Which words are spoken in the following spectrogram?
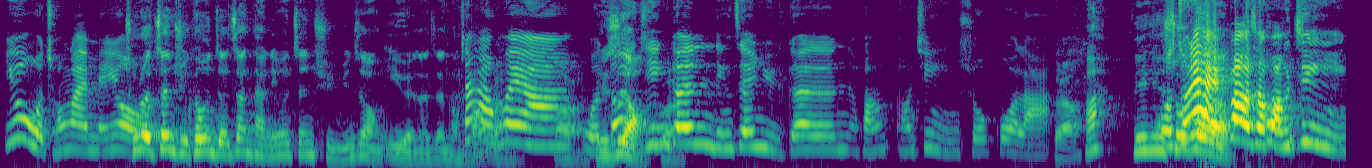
因为我从来没有除了争取柯文哲站台，你会争取民众党议员的站台吗？当然会啊，我都已经跟林真宇跟黄黄静莹说过啦。对啊，啊，你已经我昨。天还抱着黄静莹，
